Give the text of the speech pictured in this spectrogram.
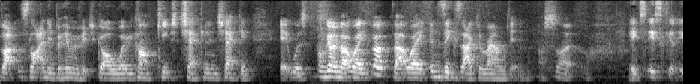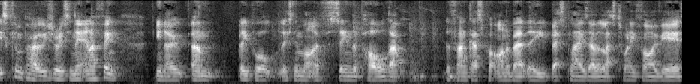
that's like an Ibrahimovic goal where he kind of keeps checking and checking. It was I'm going that way, up that way, and zigzagged around him. I was like, It's it's it's composure, isn't it? And I think you know um, people listening might have seen the poll that the fancast put on about the best players over the last twenty five years,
